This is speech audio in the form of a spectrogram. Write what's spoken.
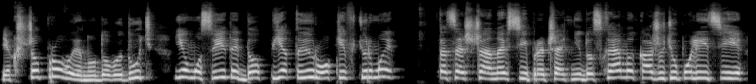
Якщо провину доведуть, йому світить до п'яти років тюрми. Та це ще не всі причетні до схеми, кажуть у поліції.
